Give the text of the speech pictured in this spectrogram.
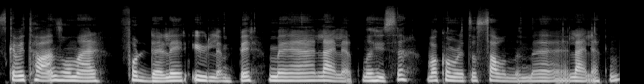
Skal vi ta en sånn der fordeler, ulemper med leiligheten og huset? Hva kommer du til å savne med leiligheten?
